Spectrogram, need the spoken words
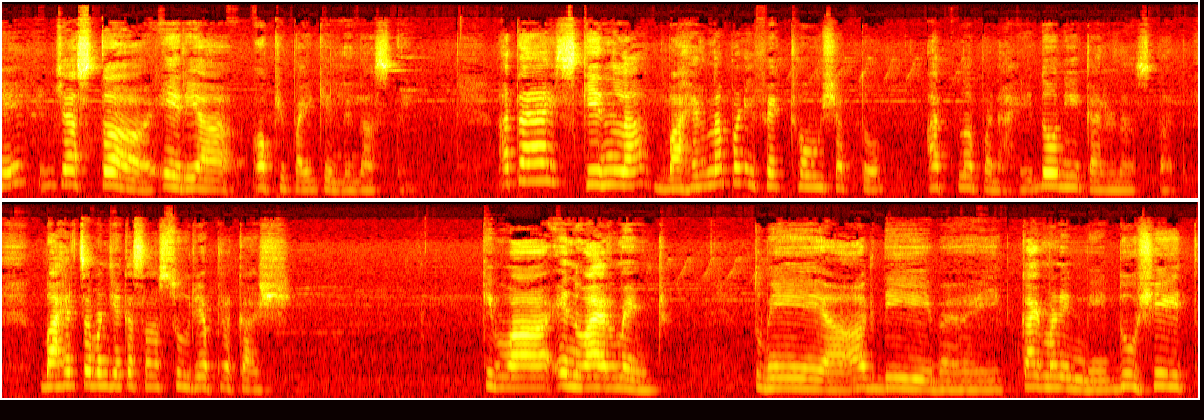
हे जास्त एरिया ऑक्युपाय केलेलं असते. आता स्किनला बाहेरनं पण इफेक्ट होऊ शकतो आतनं पण आहे. दोन्ही कारणं असतात. बाहेरचं म्हणजे कसं सूर्यप्रकाश किंवा एन्व्हायरमेंट तुम्ही अगदी काय म्हणेन मी दूषित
